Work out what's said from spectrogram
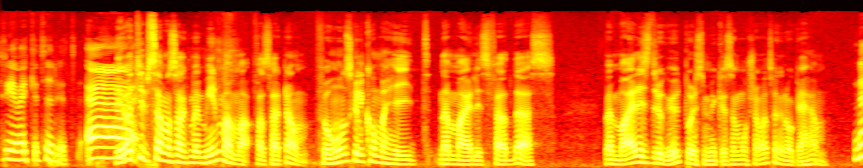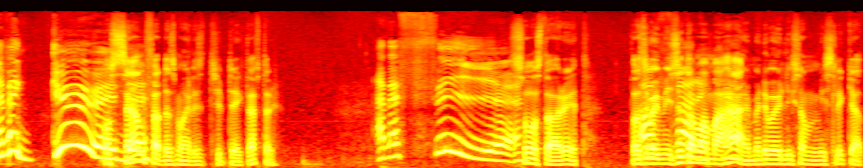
Tre veckor tidigt. Det Eh, var typ samma sak med min mamma, fast tvärtom. För hon skulle komma hit när Miley's föddes. Men Miley's drog ut på det så mycket så morsan var tvungen att åka hem. Nej men gud! Och sen föddes Miley typ direkt efter. Nej men fy! Så störigt. Fast det Ja, var ju mysigt att ha mamma verkligen. här, men det var ju liksom misslyckat.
